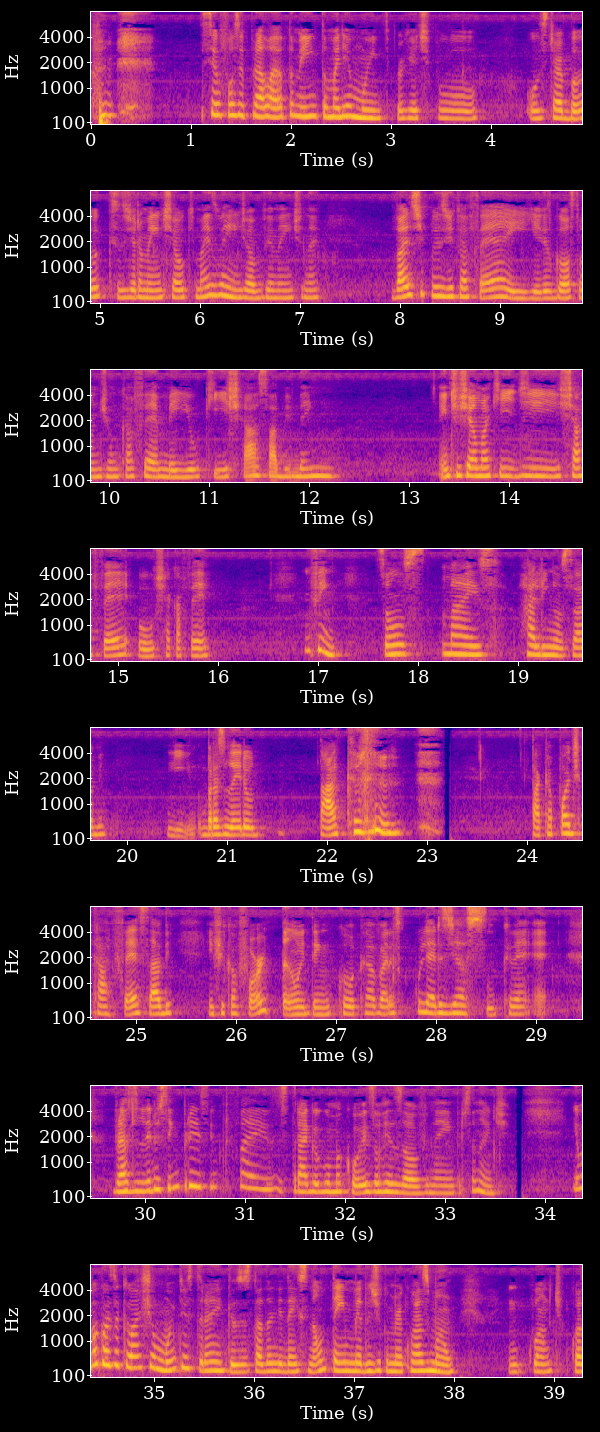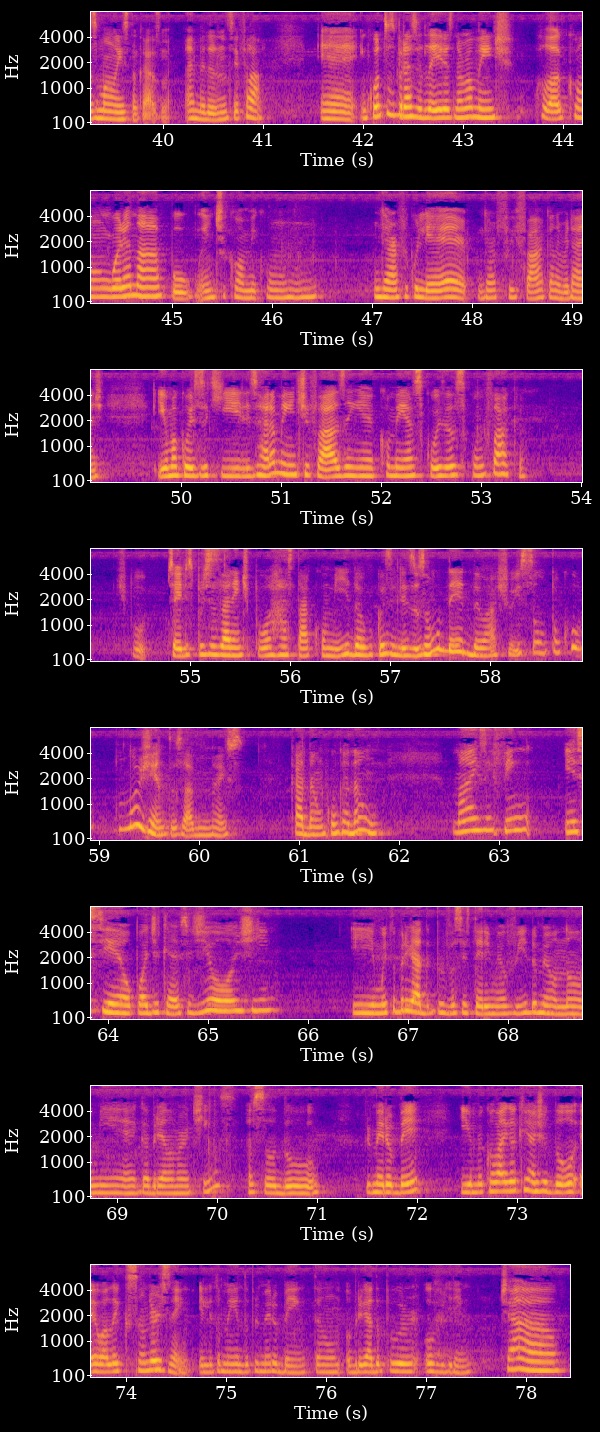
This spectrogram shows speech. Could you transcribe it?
se eu fosse para lá eu também tomaria muito, porque tipo, o Starbucks geralmente é o que mais vende, obviamente, né? Vários tipos de café e eles gostam de um café meio que chá, sabe, bem a gente chama aqui de chafé ou chá café, enfim, são os mais ralinhos, sabe? E o brasileiro taca. taca pó de café, sabe? E fica fortão e tem que colocar várias colheres de açúcar, né? É. Brasileiro sempre, sempre faz, estraga alguma coisa ou resolve, né? É impressionante. E uma coisa que eu acho muito estranha é que os estadunidenses não têm medo de comer com as mãos. Enquanto, tipo, com as mãos, no caso, né? Ai, meu Deus, não sei falar. É, enquanto os brasileiros normalmente colocam guardanapo, a gente come com garfo e colher, garfo e faca, na verdade. E uma coisa que eles raramente fazem é comer as coisas com faca. Tipo, se eles precisarem, tipo, arrastar comida, alguma coisa, eles usam o dedo. Eu acho isso um pouco nojento, sabe? Mas cada um com cada um. Mas enfim, esse é o podcast de hoje. E muito obrigada por vocês terem me ouvido. Meu nome é Gabriela Martins, eu sou do primeiro B. E o meu colega que ajudou é o Alexander Zen. Ele também é do primeiro B. Então, obrigado por ouvirem. Tchau!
